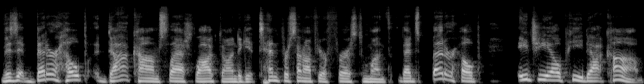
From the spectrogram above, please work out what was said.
visit betterhelp.com slash locked on to get 10% off your first month. That's betterhelp, H-E-L-P.com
